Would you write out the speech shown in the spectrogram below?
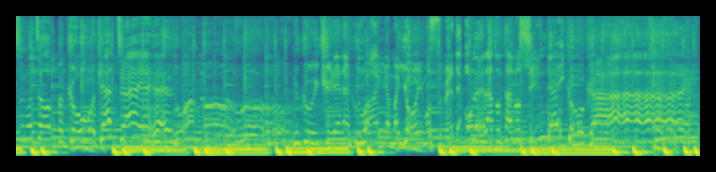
つの突破口を開けて。拭いきれない不安や迷いも全て俺らと楽しんでいこうか。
